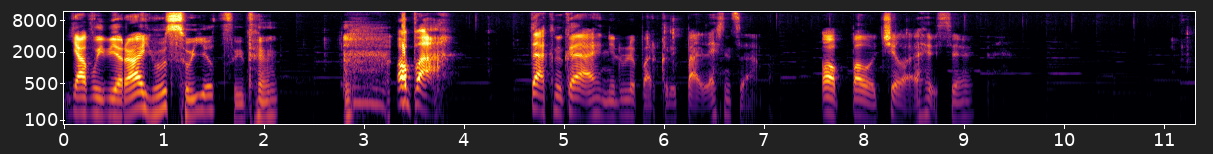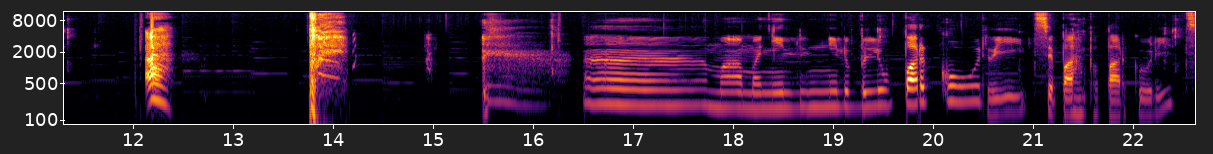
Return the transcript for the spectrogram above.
Я выбираю суицид. Опа! Так, ну-ка, не люблю паркурить по лестницам. О, получилось. А! А, Мама, не, не люблю паркурить. Папа, паркурить.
